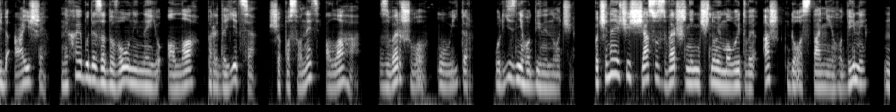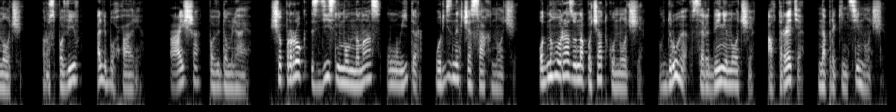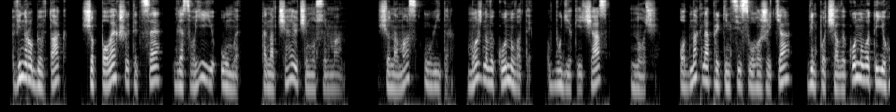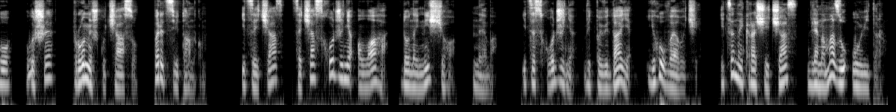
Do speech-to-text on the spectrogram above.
Від Аїши, нехай буде задоволений нею Аллах, передається, що посланець Аллаха звершував у вітер у різні години ночі, починаючи з часу звершення нічної молитви аж до останньої години ночі, розповів Аль-Бухарі. Айша повідомляє, що пророк здійснював намаз у вітер у різних часах ночі. Одного разу на початку ночі, вдруге в середині ночі, а втретє наприкінці ночі. Він робив так, щоб полегшити це для своєї уми та навчаючи мусульман, що намаз у вітер можна виконувати в будь-який час ночі. Однак наприкінці свого життя він почав виконувати його лише проміжку часу перед світанком. І цей час це час сходження Аллаха до найнижчого неба. І це сходження відповідає його величі. І це найкращий час для намазу у вітер.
